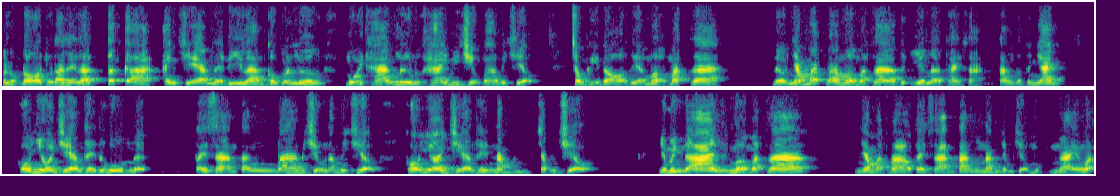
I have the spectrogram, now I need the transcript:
Và lúc đó chúng ta thấy là tất cả anh chị em này đi làm công an lương, mỗi tháng lương được 20 triệu 30 triệu trong khi đó thì mở mắt ra, nếu nhắm mắt và mở mắt ra, tự nhiên là tài sản tăng rất là nhanh. Có nhiều anh chị em thấy hôm tài sản tăng 30 triệu 50 triệu. Có nhiều anh chị em thấy 500 triệu. Nhưng mình đã ai mở mắt ra, nhắm mắt vào tài sản tăng 500 triệu một ngày không ạ?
